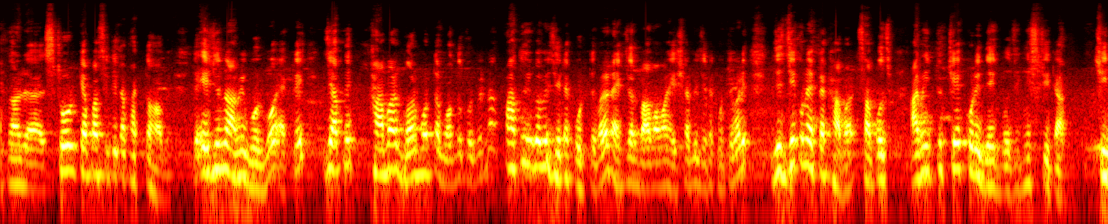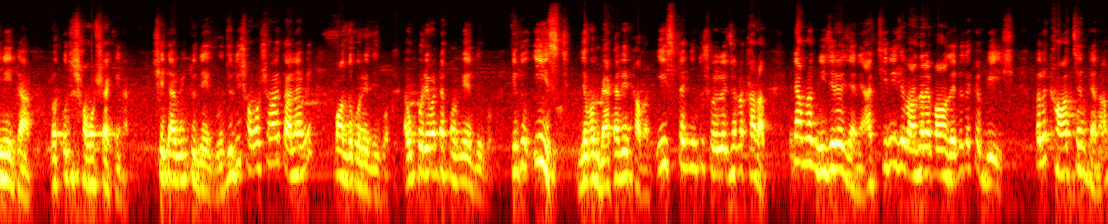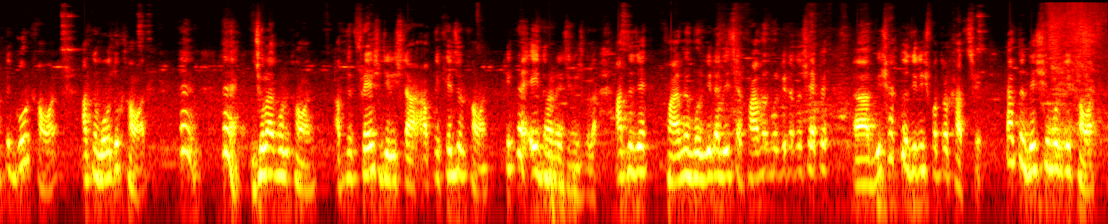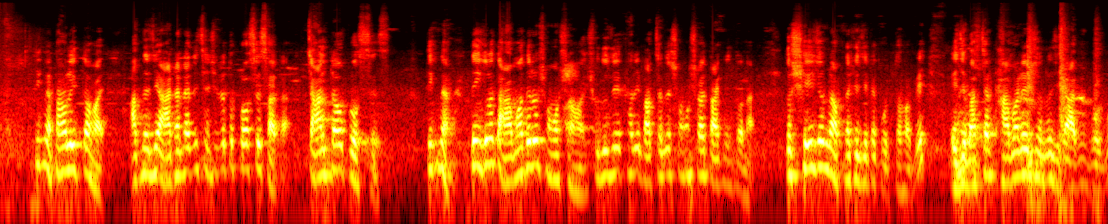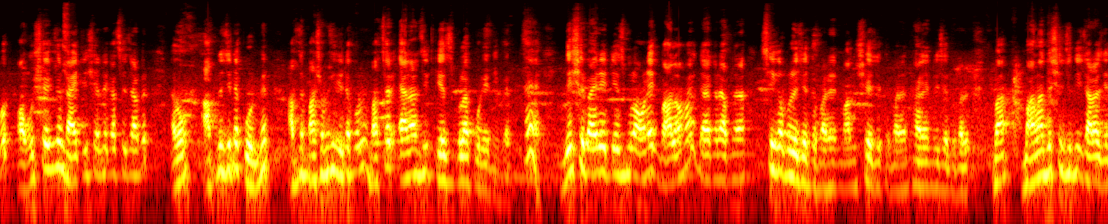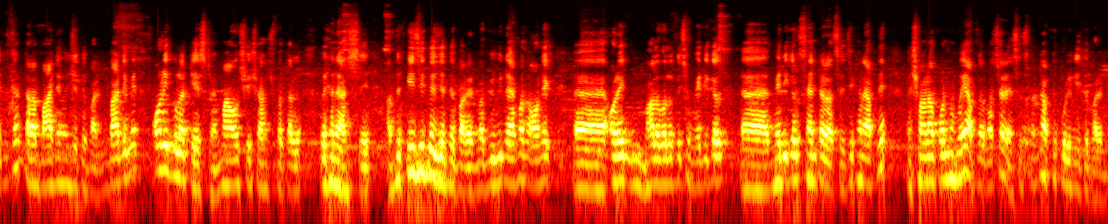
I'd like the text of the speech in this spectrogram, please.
আপনার স্টোর ক্যাপাসিটিটা থাকতে হবে। তো এই জন্য আমি বলব একটাই, যে আপনি খাবার গড়বড়টা বন্ধ করবেন না, প্রাথমিকভাবে যেটা করতে পারেন, একজন বাবা মা হিসাবে যেটা করতে পারি, যে যে কোনো একটা খাবার সাপোজ আমি একটু চেক করে দেখব যে মিষ্টিটা, চিনিটা, বা কোনো সমস্যা কিনা। সেটা আমি একটু দেখব। যদি সমস্যা হয় তাহলে আমি বন্ধ করে দিব এবং পরিমাণটা কমিয়ে দেবো। কিন্তু ইস্ট, যেমন বেকারির খাবার, ইস্টটা কিন্তু শরীরের জন্য খারাপ। এটা আমরা নিজেরাই জানি। আর চিনি যে বাজারে পাওয়া যায় এটা তো একটা বিষ। তাহলে খাওয়াচ্ছেন কেন? আপনি গুড় খাওয়ান, আপনি মধু খাওয়ান হ্যাঁ? হ্যাঁ ঝোলা গুড় খাওয়ান, আপনি ফ্রেশ জিনিসটা, আপনি খেজুর খাওয়ান, ঠিক না? এই ধরনের জিনিসগুলো। আপনি যে ফার্মে মুরগিটা দিচ্ছেন ফার্মের মুরগিটা তো সে একটা বিষাক্ত জিনিসপত্র খাচ্ছে। আপনি দেশি মুরগি খাওয়ান, ঠিক না? তাহলেই তো হয়। আপনি যে আটাটা দিচ্ছেন, সেটা তো প্রসেস আটা। চালটাও প্রসেস ঠিক না? তো এইগুলো তো আমাদেরও সমস্যা হয়। শুধু যে খালি বাচ্চাদের সমস্যা হয়, তা কিন্তু না। তো সেই জন্য আপনাকে যেটা করতে হবে, এই যে বাচ্চার খাবারের জন্য যেটা আমি বলব, অবশ্যই একজন ডায়েটিশিয়ানের কাছে যাবেন এবং আপনি যেটা করবেন, আপনার পাশাপাশি যেটা করবেন, বাচ্চার অ্যালার্জি টেস্টগুলো করে নেবেন। হ্যাঁ দেশের বাইরে টেস্টগুলো অনেক ভালো হয়, যার কারণে আপনারা সিঙ্গাপুরে যেতে পারেন, মালয়েশিয়া যেতে পারেন, থাইল্যান্ডে যেতে পারেন বা বাংলাদেশে যদি যারা যেতে চান, তারা বার্ডেমে যেতে পারেন। বার্ডেমে অনেকগুলো টেস্ট হয়, মা ও শিশু হাসপাতালে ওইখানে আসছে। আপনি পিজিতে যেতে পারেন বা বিভিন্ন এখন অনেক অনেক ভালো ভালো কিছু মেডিকেল মেডিকেল সেন্টার আছে, যেখানে আপনি শরণাপন্ন হয়ে আপনার বাচ্চার অ্যাসেসমেন্টটা আপনি করে নিতে পারেন।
